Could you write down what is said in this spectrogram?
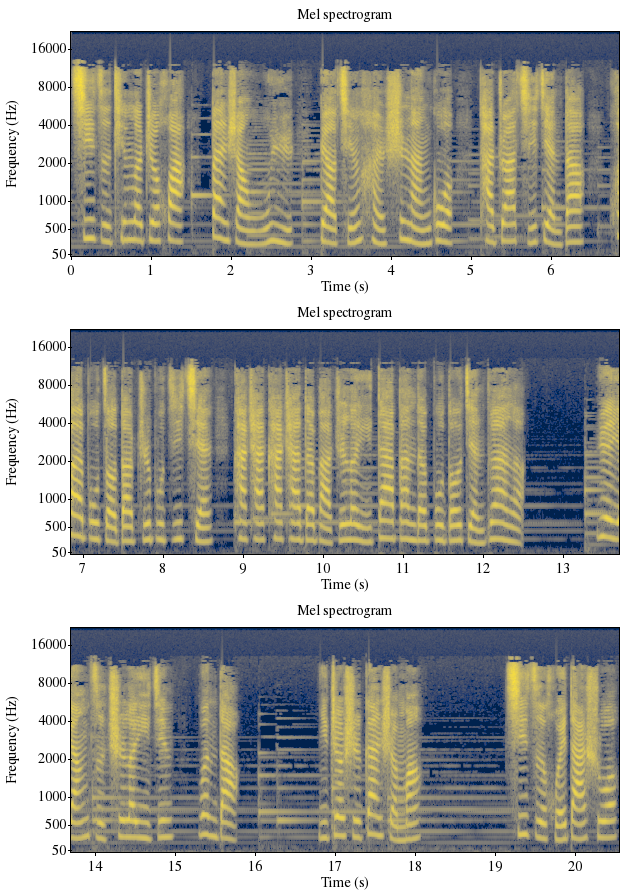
妻子听了这话，半晌无语，表情很是难过。她抓起剪刀，快步走到织布机前，咔嚓咔嚓的把织了一大半的布都剪断了。岳阳子吃了一惊，问道：“你这是干什么？”妻子回答说：“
